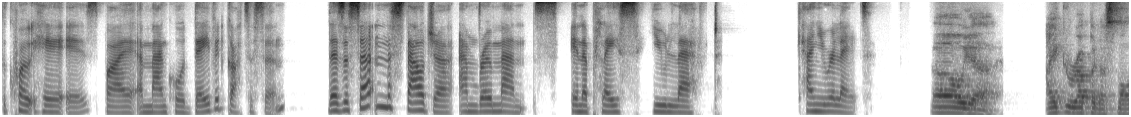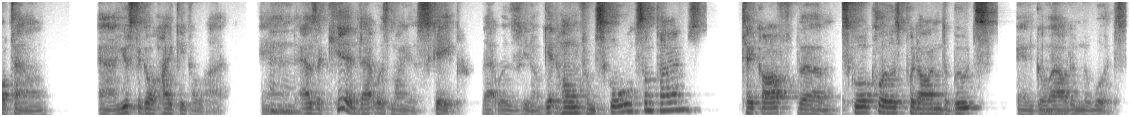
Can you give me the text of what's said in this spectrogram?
The quote here is by a man called David Guterson. There's a certain nostalgia and romance in a place you left. Can you relate? Oh, yeah. I grew up in a small town and I used to go hiking a lot. And mm-hmm. as a kid, that was my escape. That was, you know, get home from school sometimes, take off the school clothes, put on the boots, and go mm-hmm. out in the woods.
